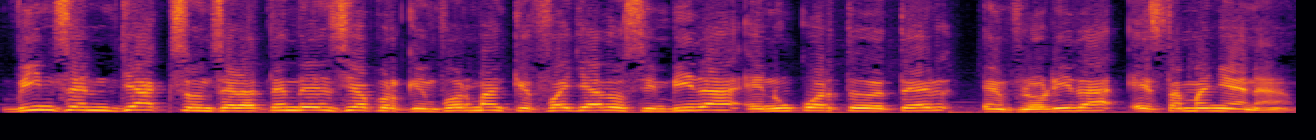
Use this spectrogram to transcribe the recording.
Vincent Jackson será tendencia porque informan que fue hallado sin vida en un cuarto de hotel en Florida esta mañana.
